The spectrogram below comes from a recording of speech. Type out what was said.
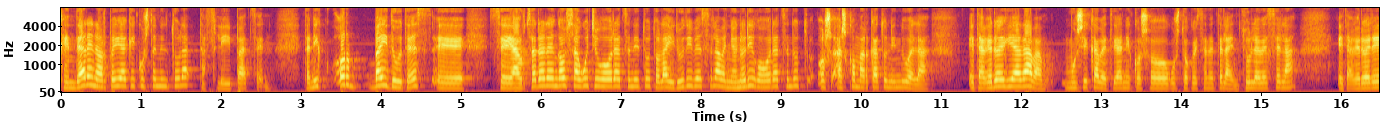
jendearen aurpegiak ikusten ditula, eta flipatzen. Eta nik hor bai dut ez, e, ze haurtzararen gauza gutxi gogoratzen ditut, hola, irudi bezala, baina nori gogoratzen dut os, asko markatu ninduela. Eta gero egia da, ba, musika betidanik oso gustoko izan etela entzule bezala, eta gero ere,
